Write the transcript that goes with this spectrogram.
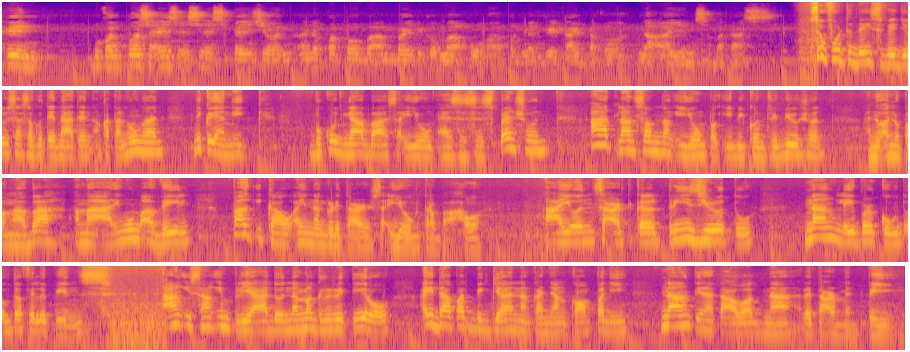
Quinn, bukod po sa SSS pension, ano pa po ba ang pwede ko makuha pag nag-retired ako na ayon sa batas? So for today's video, sasagutin natin ang katanungan ni Kuya Nick. Bukod nga ba sa iyong SSS pension at sum ng iyong pag-ibig contribution, ano-ano pa nga ba ang maaari mo ma-avail pag ikaw ay nag-retire sa iyong trabaho? Ayon sa Article 302 ng Labor Code of the Philippines, ang isang empleyado na magre-retiro ay dapat bigyan ng kanyang company ng tinatawag na retirement pay.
